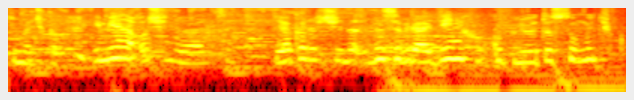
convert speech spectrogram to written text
сумочка, и мне она очень нравится. Я, короче, на- насобираю денег и куплю эту сумочку.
